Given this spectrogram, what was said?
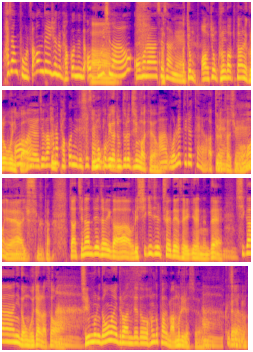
화장품을, 파운데이션을 바꿨는데, 어, 아. 보이시나요? 어머나 세상에. 아, 좀, 아, 좀 그런 것 같기도 하네, 그러고 보니까. 어, 예, 제가 하나 바꿨 는데 모르는데 세상에. 이목구비가 좀 뚜렷하신 것 같아요. 아, 원래 뚜렷해요. 아, 뚜렷하시고. 네. 네. 예, 알겠습니다. 자, 지난주에 저희가 우리 시기 질투에 대해서 얘기를 했는데 음. 시간이 너무 모자라서 아. 질문이 너무 많이 들어왔는데도 황급하게 마무리를 했어요. 아, 그죠.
